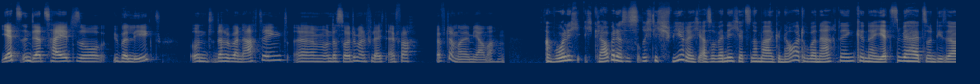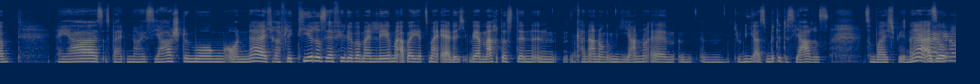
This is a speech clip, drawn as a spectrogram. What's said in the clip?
jetzt in der Zeit so überlegt und darüber nachdenkt. Ähm, und das sollte man vielleicht einfach öfter mal im Jahr machen. Obwohl ich, ich glaube, das ist richtig schwierig. Also wenn ich jetzt nochmal genauer drüber nachdenke, na, jetzt sind wir halt so in dieser, naja, es ist bald ein neues Jahr Stimmung und na, ich reflektiere sehr viel über mein Leben, aber jetzt mal ehrlich, wer macht das denn in, keine Ahnung, im Januar, äh, im, im Juni, also Mitte des Jahres zum Beispiel, ne? Ja, also genau,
